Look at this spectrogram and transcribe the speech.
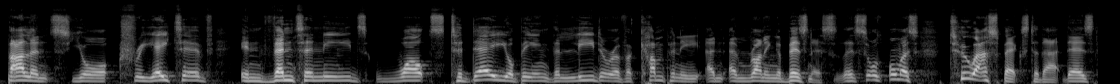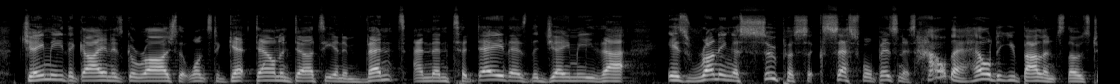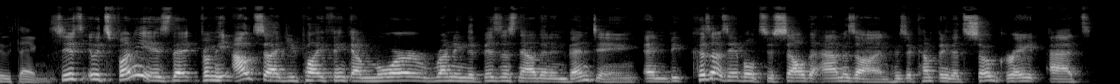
balance your creative inventor needs whilst today you're being the leader of a company and, and running a business. There's almost two aspects to that. There's jamie the guy in his garage that wants to get down and dirty and invent. And then today there's the jamie that is running a super successful business. How the hell do you balance those two things? See, it's, what's funny is that from the outside, you'd probably think I'm more running the business now than inventing. And because I was able to sell to Amazon, who's a company that's so great at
